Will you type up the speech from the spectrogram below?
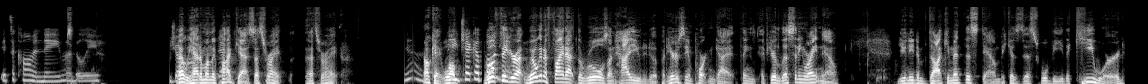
It's a common name, I believe. Yeah, we had him on the Jeff. podcast. That's right. That's right. Yeah. Okay, Well, check up we'll podcast. figure out. We're going to find out the rules on how you're going to do it. But here's the important guy thing: if you're listening right now, you need to document this down because this will be the keyword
